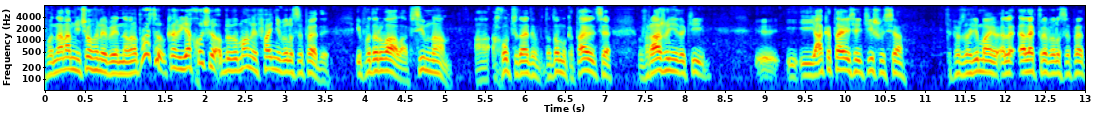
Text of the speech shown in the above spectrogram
вона нам нічого не винна. Вона просто каже: я хочу, аби ви мали файні велосипеди. І подарувала всім нам. А, хлопці, знаєте, додому катаються, вражені такі. І, і я катаюся і тішуся. Тепер взагалі маю електровелосипед,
